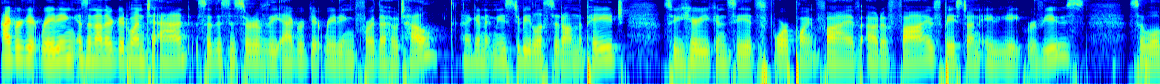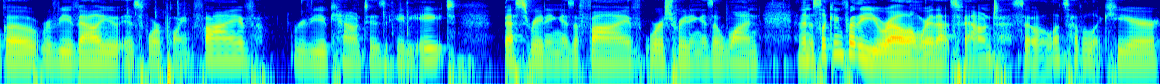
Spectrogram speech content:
Aggregate rating is another good one to add. So this is sort of the aggregate rating for the hotel. Again, it needs to be listed on the page. So here you can see it's 4.5 out of 5 based on 88 reviews. So we'll go review value is 4.5 review count is 88, best rating is a 5, worst rating is a 1, and then it's looking for the URL and where that's found. So let's have a look here.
